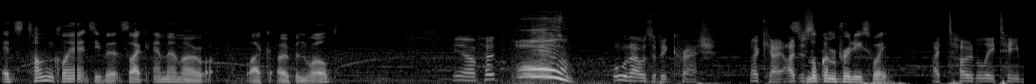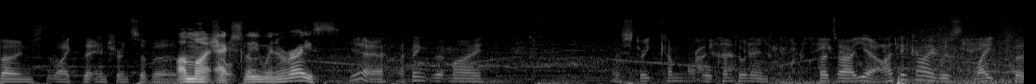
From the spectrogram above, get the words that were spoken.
it's Tom Clancy, but it's like MMO, like open world. Yeah, I've heard. Oh, oh, that was a big crash. Okay, I It's just looking pretty sweet. I totally t-boned like the entrance of a. I might shortcut. actually win a race. Yeah, I think that my my streak come will come to an end. But uh, yeah, I think I was late for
